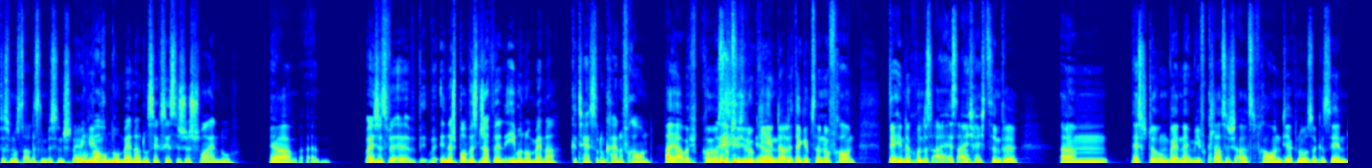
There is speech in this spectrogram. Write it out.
das muss alles ein bisschen schnell Und gehen. warum nur Männer, du sexistisches Schwein, du? Ja, äh, Weißt du, äh, in der Sportwissenschaft werden eh immer nur Männer getestet und keine Frauen. ah ja, aber ich komme aus der Psychologie Ja. und dadurch, da gibt es ja nur Frauen. Der Hintergrund ist, ist eigentlich recht simpel. Ähm, Essstörungen werden da irgendwie klassisch als Frauendiagnose gesehen.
